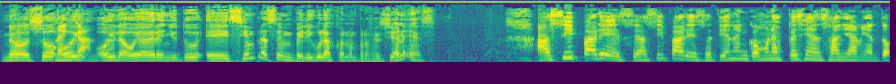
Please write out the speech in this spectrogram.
No, yo Me hoy, encanta. hoy la voy a ver en YouTube. Eh, ¿Siempre hacen películas con profesiones? Así parece, así parece. Tienen como una especie de ensañamiento.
